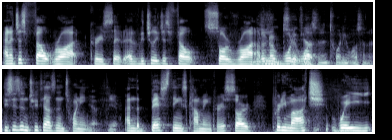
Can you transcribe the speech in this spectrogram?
and it just felt right, Chris. It, it literally just felt so right. I don't know in what it was. 2020, wasn't it? This is in 2020. Yeah. Yeah. And the best thing's coming, Chris. So pretty much we,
